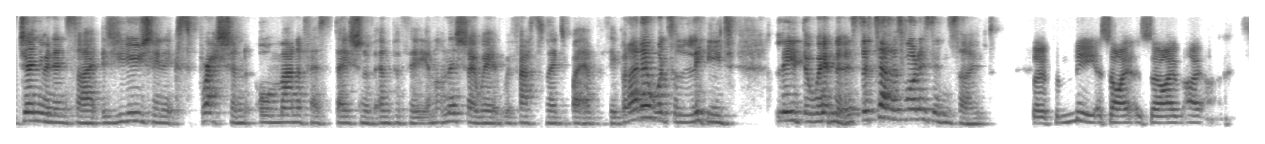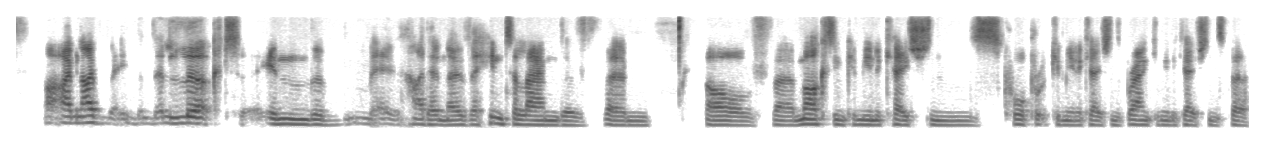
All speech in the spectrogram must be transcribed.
genuine insight is usually an expression or manifestation of empathy. And on this show, we're, we're fascinated by empathy, but I don't want to lead lead the winners. So tell us what is insight. So for me, so I so I, I I mean, I've lurked in the, I don't know, the hinterland of um, of uh, marketing communications, corporate communications, brand communications for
